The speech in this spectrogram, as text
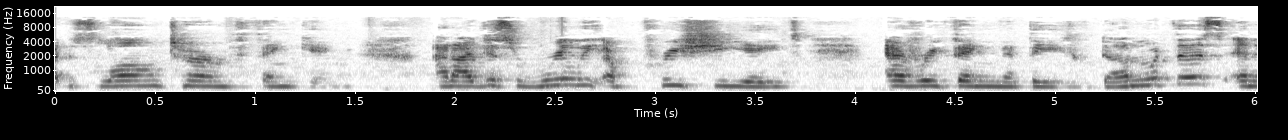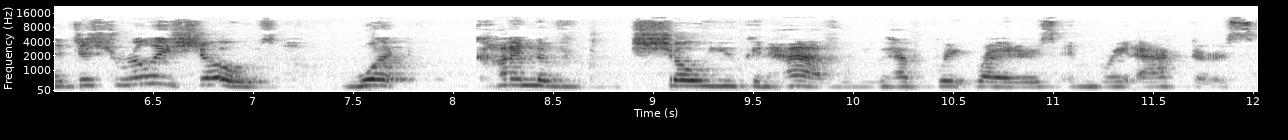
It's long term thinking. And I just really appreciate everything that they've done with this. And it just really shows what kind of show you can have when you have great writers and great actors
